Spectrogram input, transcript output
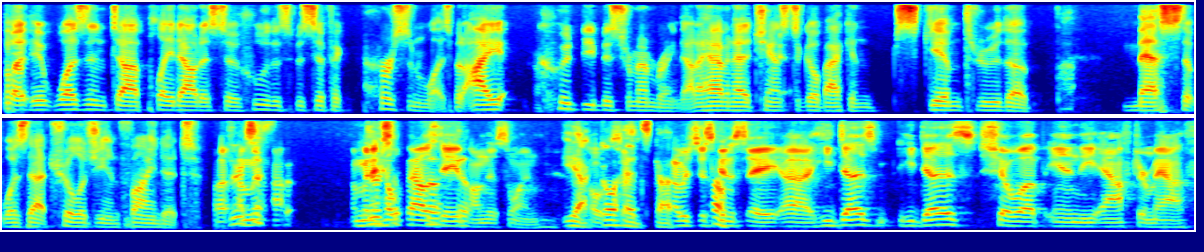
but it wasn't uh, played out as to who the specific person was. But I could be misremembering that. I haven't had a chance to go back and skim through the mess that was that trilogy and find it. I- I'm gonna, a- I'm gonna help a- out uh, Dave uh, on this one. Yeah, Oh, go sorry. ahead, Scott. I was just Oh. gonna say uh, he does he does show up in the aftermath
